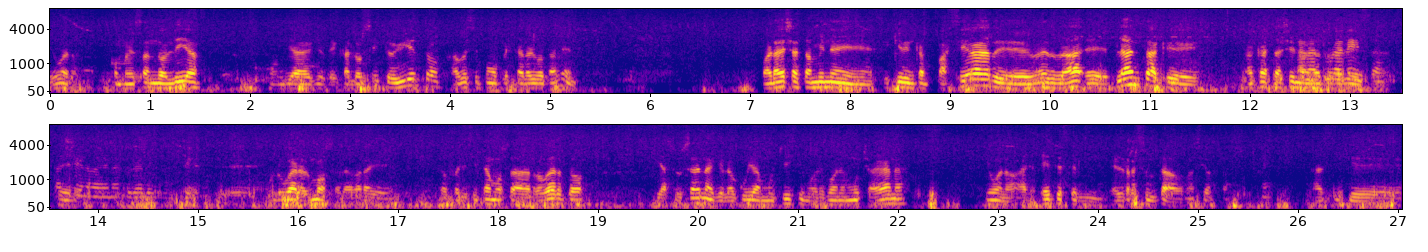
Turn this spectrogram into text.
Y bueno, comenzando el día, un día de, calorcito y viento, a ver si podemos pescar algo también. Para ellas también, eh, si quieren pasear, eh, ver ah, eh, plantas, que acá está lleno La de naturaleza, está Sí. lleno de naturaleza. Eh, un lugar hermoso, la verdad que lo felicitamos a Roberto y a Susana que lo cuidan muchísimo, le ponen mucha ganas. Y bueno, este es el, el resultado, ¿no es cierto? Así que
